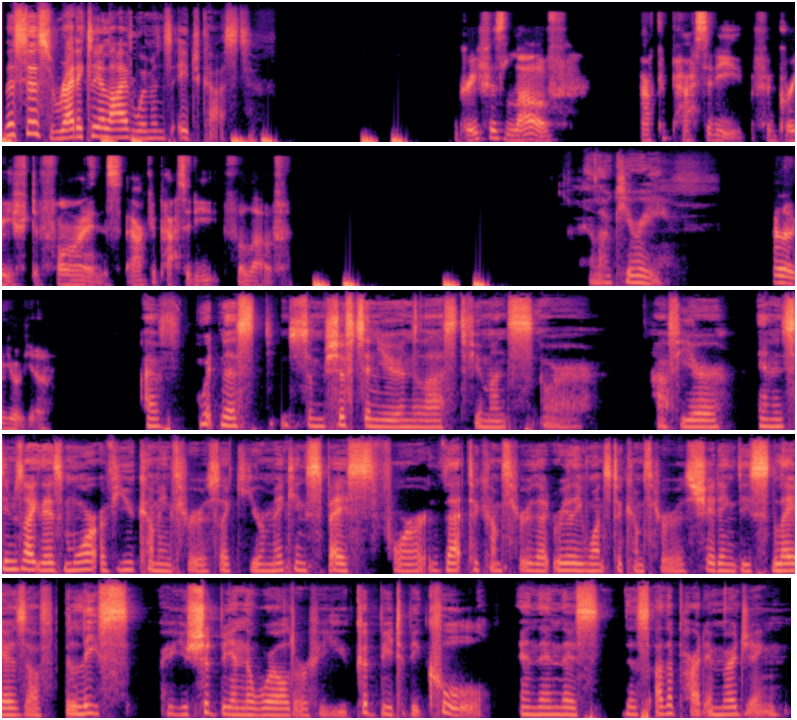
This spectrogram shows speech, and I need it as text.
This is Radically Alive Women's Edgecast. Grief is love. Our capacity for grief defines our capacity for love. Hello, Kiri. Hello, Julia. I've witnessed some shifts in you in the last few months or half year. And it seems like there's more of you coming through. It's like you're making space for that to come through that really wants to come through, is shedding these layers of beliefs who you should be in the world or who you could be to be cool. And then there's this other part emerging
